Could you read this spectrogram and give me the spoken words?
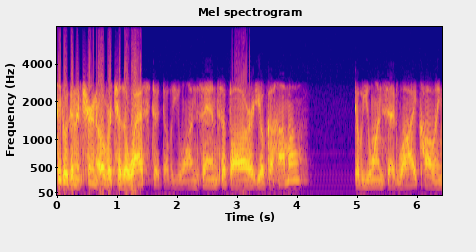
Think we're going to turn over to the west at W1 Zanzibar, Yokohama. W1ZY calling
